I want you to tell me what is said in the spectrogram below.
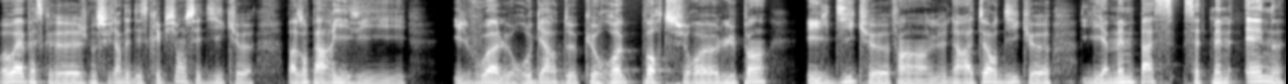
Ouais, ouais, parce que je me souviens des descriptions. C'est dit que, par exemple, Harry, il, il voit le regard de, que Rogue porte sur euh, Lupin et il dit que, enfin, le narrateur dit que il n'y a même pas cette même haine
